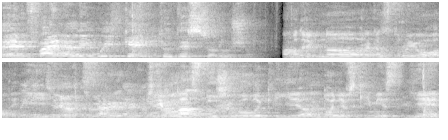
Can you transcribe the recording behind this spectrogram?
then finally we came to this solution. Потрібно реконструювати. І, і у нас дуже великий є Антонівський міст. Є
